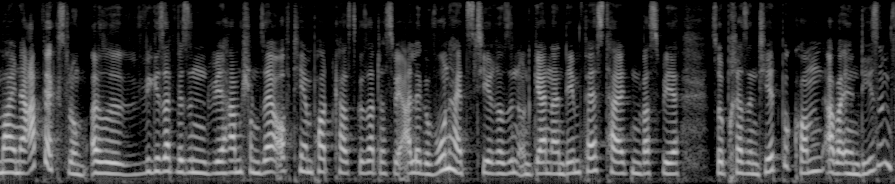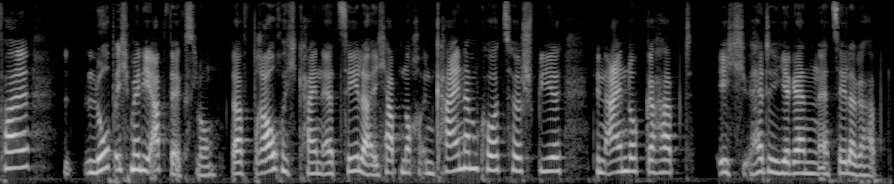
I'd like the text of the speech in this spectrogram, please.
mal eine Abwechslung. Also wie gesagt, wir sind, wir haben schon sehr oft hier im Podcast gesagt, dass wir alle Gewohnheitstiere sind und gerne an dem festhalten, was wir so präsentiert bekommen. Aber in diesem Fall lobe ich mir die Abwechslung. Da brauche ich keinen Erzähler. Ich habe noch in keinem Kurzhörspiel den Eindruck gehabt, ich hätte hier gerne einen Erzähler gehabt.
